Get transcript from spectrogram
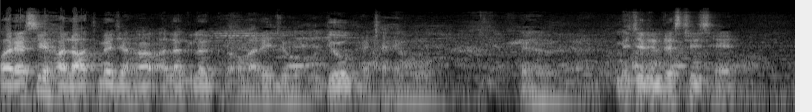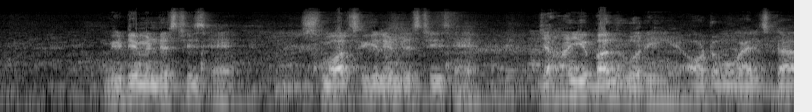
और ऐसे हालात में जहाँ अलग अलग हमारे जो उद्योग हैं, चाहे वो मेजर इंडस्ट्रीज़ हैं मीडियम इंडस्ट्रीज़ हैं स्मॉल स्केल इंडस्ट्रीज़ हैं, जहाँ ये बंद हो रही हैं। ऑटोमोबाइल्स का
